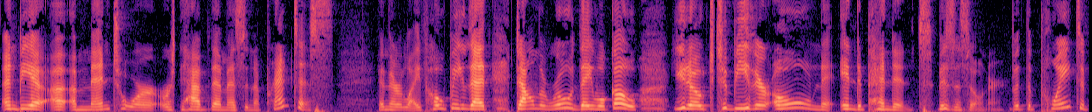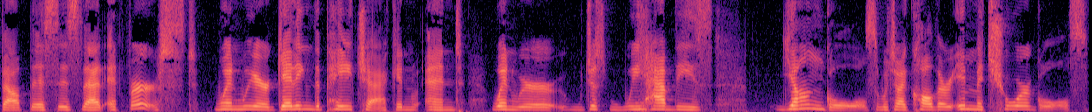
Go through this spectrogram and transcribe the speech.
and be a, a mentor or have them as an apprentice in their life, hoping that down the road they will go, you know, to be their own independent business owner. But the point about this is that at first, when we are getting the paycheck and, and when we're just, we have these young goals, which I call their immature goals.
